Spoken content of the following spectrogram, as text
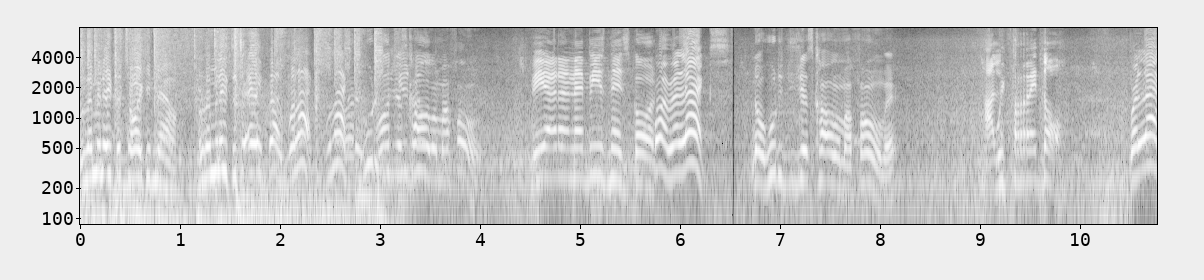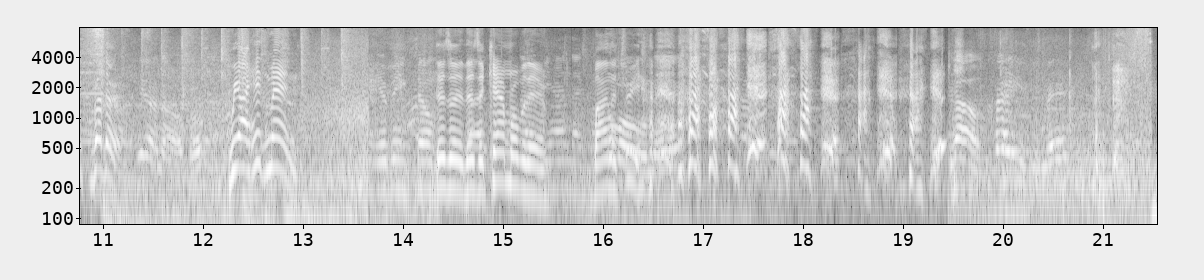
Eliminate the target now. Eliminate the. Hey, bro, relax, relax. Who did you just call on my phone? We are on a business call. Bro, relax. No, who did you just call on my phone, man? Alfredo. Relax, brother. Hell no, bro. We are hitmen. You're being filmed. There's a there's a camera over there behind the Come tree. on, man. Y'all crazy, man.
